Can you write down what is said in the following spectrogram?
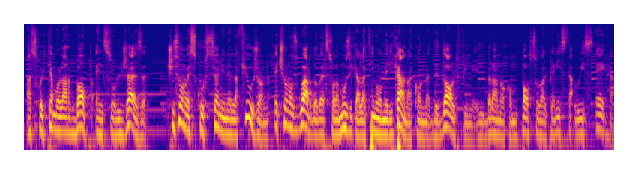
ascoltiamo l'hard bop e il soul jazz, ci sono escursioni nella fusion e c'è uno sguardo verso la musica latinoamericana con The Dolphin, il brano composto dal pianista Luis Eca,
